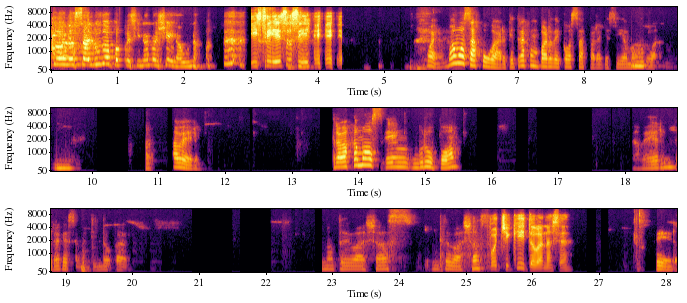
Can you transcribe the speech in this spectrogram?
todos los saludos porque si no, no llega uno. Y sí, eso sí. Bueno, vamos a jugar, que traje un par de cosas para que sigamos mm. jugando. A ver. Trabajamos en grupo. A ver, espera que se me tildó acá. No te vayas, no te vayas. Por chiquito van a ser. Pero.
